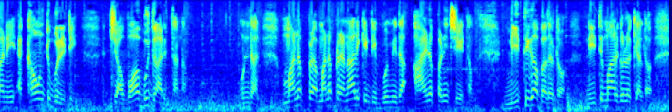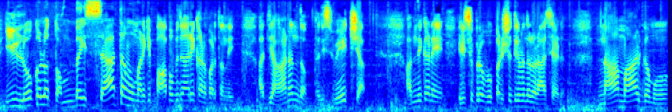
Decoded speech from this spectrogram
పని అకౌంటబిలిటీ జవాబుదారితనం ఉండాలి. మన ప్ర మన ప్రణాళిక ఏంటి? భూమి మీద ఆయన పని చేయటం నీతిగా బతకటం నీతి మార్గంలోకి వెళ్ళటం. ఈ లోకంలో తొంభై శాతం మనకి పాపపు దారే కనపడుతుంది. అది ఆనందం అది స్వేచ్ఛ. అందుకనే యేసుప్రభు పరిశుద్ధ గ్రంథంలో రాశాడు నా మార్గము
